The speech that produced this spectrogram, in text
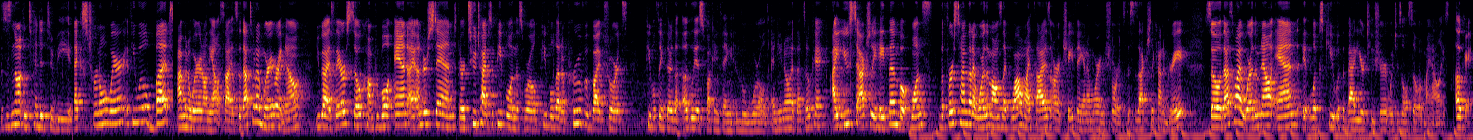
This is not intended to be external wear, if you will, but I'm gonna wear it on the outside. So that's what I'm wearing right now. You guys, they are so comfortable, and I understand there are two types of people in this world people that approve of bike shorts people think they're the ugliest fucking thing in the world. And you know what? That's okay. I used to actually hate them, but once, the first time that I wore them, I was like, wow, my thighs aren't chafing and I'm wearing shorts. This is actually kind of great. So that's why I wear them now, and it looks cute with a baggier t-shirt, which is also up my alley. Okay,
